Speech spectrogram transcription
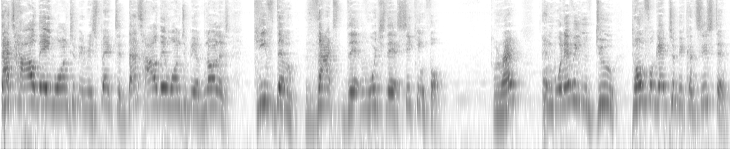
that's how they want to be respected. That's how they want to be acknowledged. Give them that which they're seeking for. All right? And whatever you do Don't forget to be consistent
